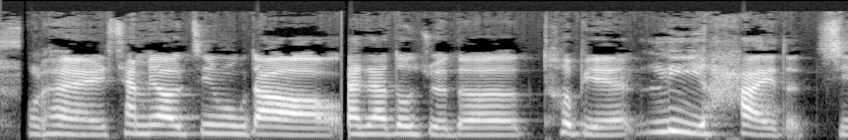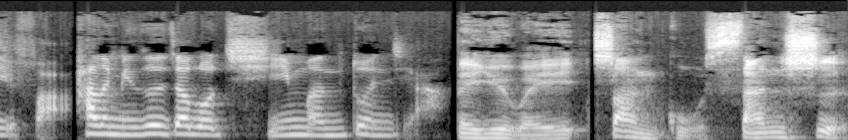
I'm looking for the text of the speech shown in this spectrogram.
OK，下面要进入到大家都觉得特别厉害的技法，它的名字叫做奇门遁甲，被誉为上古三式，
